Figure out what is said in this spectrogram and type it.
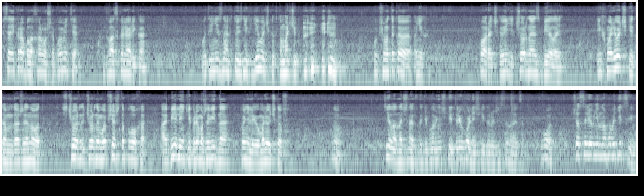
Вся икра была хорошая, помните? Два скалярика. Вот я не знаю, кто из них девочка, кто мальчик. В общем, вот такая у них парочка, видите, черная с белой. Их малечки там даже, ну вот, с чер... черным вообще что плохо. А беленькие, прям уже видно, поняли, у малечков, ну, тело начинают, вот эти плавнички, треугольнички, короче, становятся. Вот. Сейчас сольем немного водицы им.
